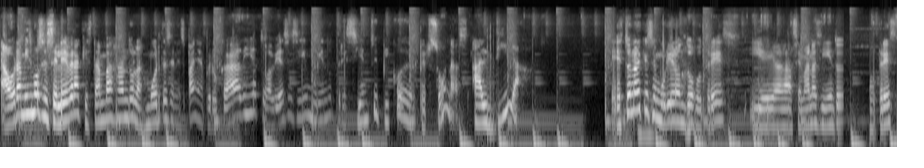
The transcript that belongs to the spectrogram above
Ahora mismo se celebra que están bajando las muertes en España, pero cada día todavía se siguen muriendo 300 y pico de personas al día. Esto no es que se murieron dos o tres y a la semana siguiente o tres,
